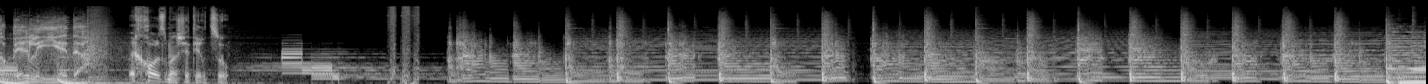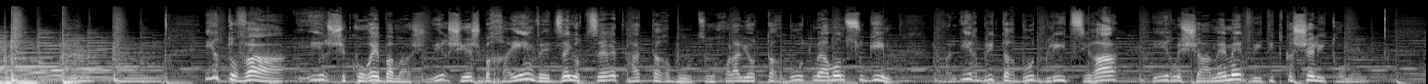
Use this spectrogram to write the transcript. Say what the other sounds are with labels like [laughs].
להתחבר לידע בכל זמן שתרצו. עיר טובה היא עיר שקורה בה משהו, עיר שיש בה חיים ואת זה יוצרת התרבות. זו יכולה להיות תרבות מהמון סוגים, אבל עיר בלי תרבות, בלי יצירה, היא עיר משעממת והיא תתקשה להתרומם.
